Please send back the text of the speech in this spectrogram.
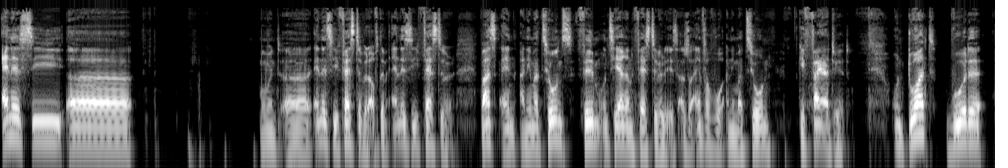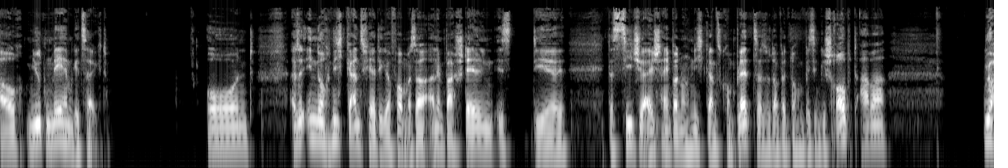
NSC, äh, Moment, äh, NSC Festival, auf dem NSC Festival, was ein Animationsfilm- und Serienfestival ist, also einfach wo Animation gefeiert wird. Und dort wurde auch Mutant Mayhem gezeigt. Und also in noch nicht ganz fertiger Form. Also an ein paar Stellen ist die, das CGI scheinbar noch nicht ganz komplett. Also da wird noch ein bisschen geschraubt, aber ja,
